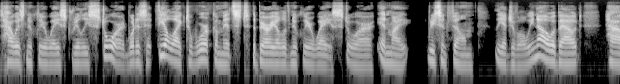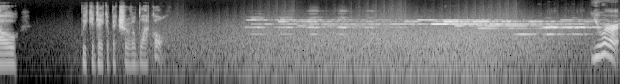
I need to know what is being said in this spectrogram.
How is nuclear waste really stored? What does it feel like to work amidst the burial of nuclear waste? Or in my recent film, The Edge of All We Know, about how we can take a picture of a black hole. You were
